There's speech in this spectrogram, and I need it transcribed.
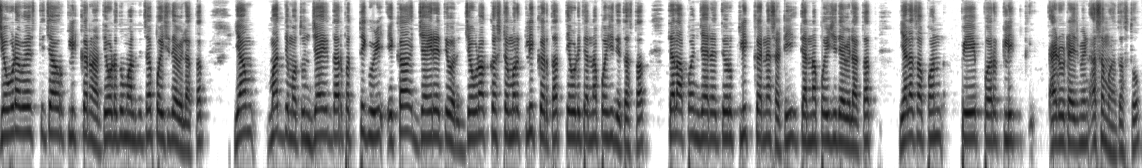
जेवढ्या वेळेस त्याच्यावर क्लिक करणार तेवढं तुम्हाला त्याच्या पैसे द्यावे लागतात. या माध्यमातून जाहिरदार प्रत्येक वेळी एका जाहिरातीवर जेवढा कस्टमर क्लिक करतात तेवढे त्यांना पैसे देत असतात. त्याला आपण जाहिरातीवर क्लिक करण्यासाठी त्यांना पैसे द्यावे लागतात. यालाच आपण पे पर क्लिक ॲडव्हर्टाइजमेंट असं म्हणत असतो.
